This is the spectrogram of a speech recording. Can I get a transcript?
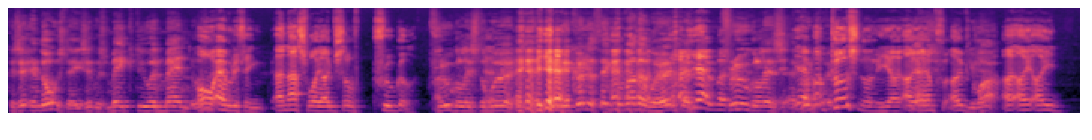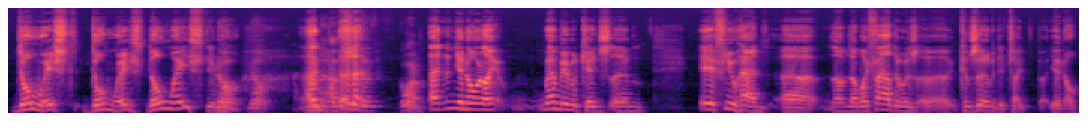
Because in those days it was make, do, and mend. Oh, it? everything, and that's why I'm so frugal. Frugal is the word. Yeah. We could have think of other words, but, Yeah, but- frugal is a Yeah, but word. personally, I, I Yes, am. I'm, you are. I, I, I don't waste, don't waste, don't waste. You know. No, no. And, And- and sort of go on. And you know, like when we were kids, um, if you had uh, now, now my father was a conservative type, you know,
